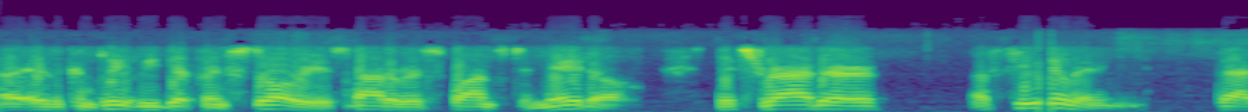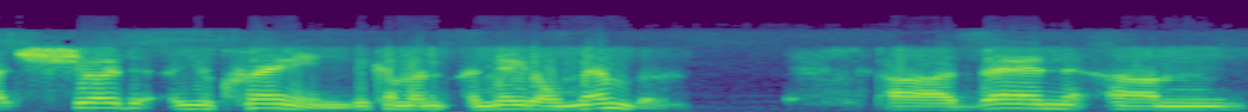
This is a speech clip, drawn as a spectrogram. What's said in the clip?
uh, is a completely different story. It's not a response to NATO. It's rather a feeling that should Ukraine become a, a NATO member, uh, then um,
